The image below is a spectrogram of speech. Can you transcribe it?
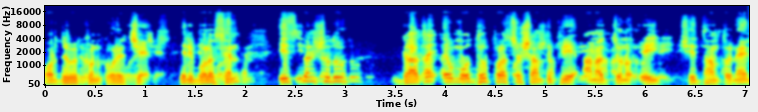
পর্যবেক্ষণ করেছে। তিনি বলেছেন স্পেন শুধু গাজা এবং মধ্যপ্রাচ্য শান্তি ফিরিয়ে আনার জন্য এই সিদ্ধান্ত নেন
